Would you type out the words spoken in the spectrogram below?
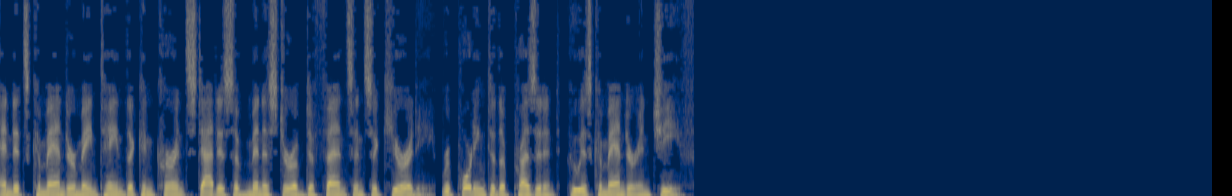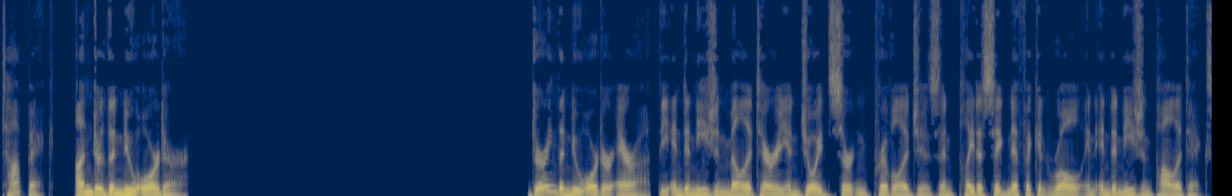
and its commander maintained the concurrent status of Minister of Defense and Security, reporting to the President, who is Commander-in-Chief. Under the new order During the New Order era, the Indonesian military enjoyed certain privileges and played a significant role in Indonesian politics.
